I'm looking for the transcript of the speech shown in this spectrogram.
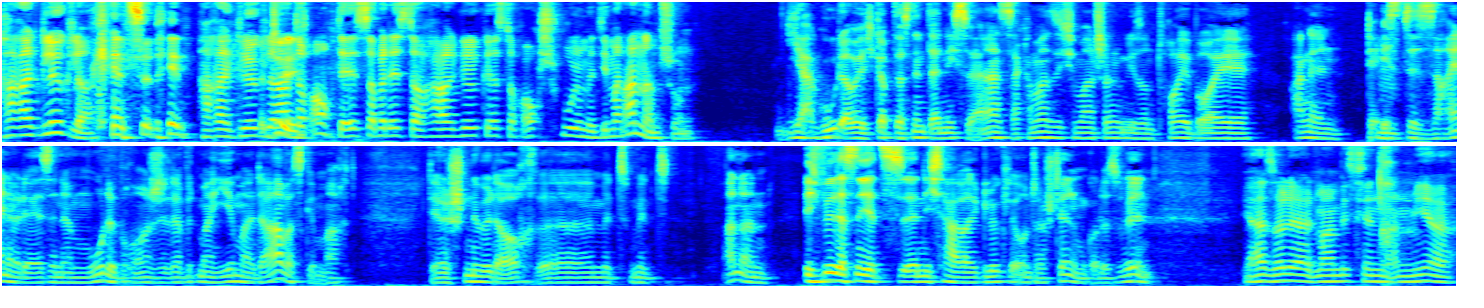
Harald Glöckler. Kennst du den? Harald Glöckler Natürlich. hat doch auch, der ist aber der ist doch, Harald Glöckler ist doch auch schwul mit jemand anderem schon. Ja gut, aber ich glaube, das nimmt er nicht so ernst. Da kann man sich mal schon irgendwie so einen Toyboy angeln. Der Hm. ist Designer, der ist in der Modebranche. Da wird mal hier, mal da was gemacht. Der schnibbelt auch äh, mit, mit anderen. Ich will das jetzt äh, nicht Harald Glöckler unterstellen, um Gottes Willen. Ja, soll der halt mal ein bisschen an mir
